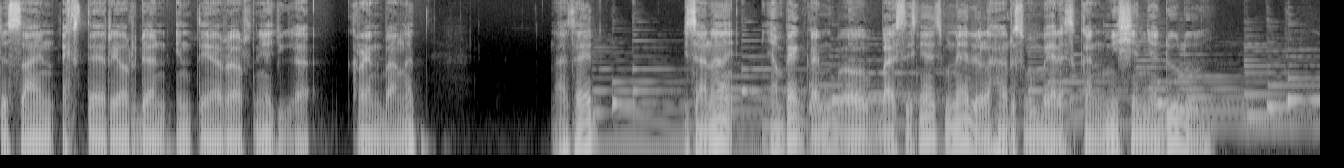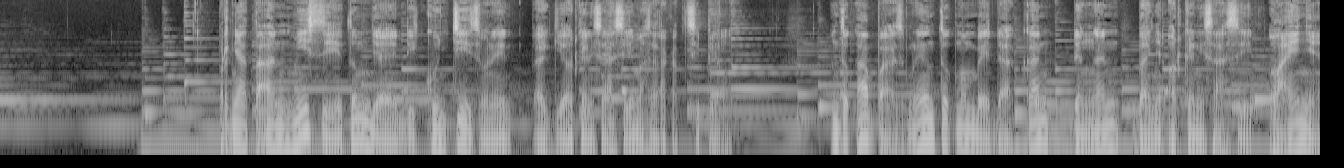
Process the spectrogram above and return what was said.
desain eksterior dan interiornya juga keren banget. Nah, saya di sana menyampaikan bahwa basisnya sebenarnya adalah harus membereskan misinya dulu. Pernyataan misi itu menjadi kunci sebenarnya bagi organisasi masyarakat sipil. Untuk apa? Sebenarnya untuk membedakan dengan banyak organisasi lainnya.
